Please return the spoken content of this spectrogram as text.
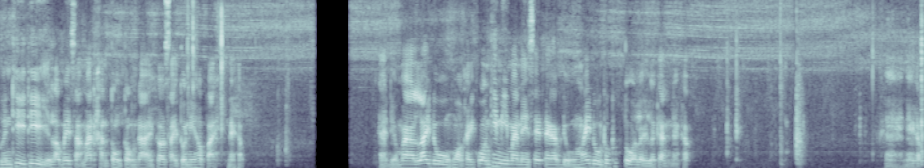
พื้นที่ที่เราไม่สามารถขันตรงๆได้ ก็ใส่ตัวนี้เข้าไปนะครับเดี๋ยวมาไล่ดูหัวไขควงที่มีมาในเซตนะครับ เดี๋ยวให้ดูทุก ๆ ตัวเลยแล้วกันนะครับอ่าเนี่ยครับ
